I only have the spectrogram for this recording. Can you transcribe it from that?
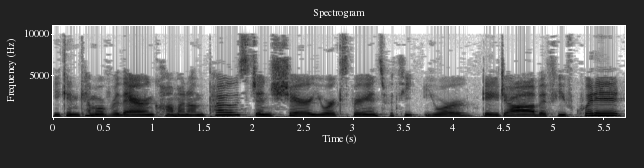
you can come over there and comment on the post and share your experience with your day job if you've quit it,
